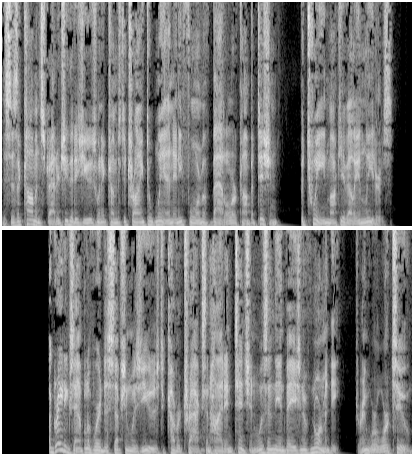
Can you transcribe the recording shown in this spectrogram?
This is a common strategy that is used when it comes to trying to win any form of battle or competition between Machiavellian leaders. A great example of where deception was used to cover tracks and hide intention was in the invasion of Normandy during World War II.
